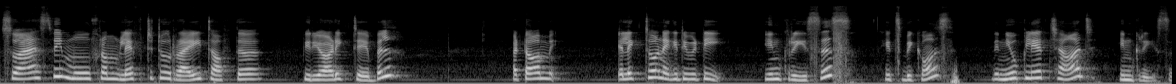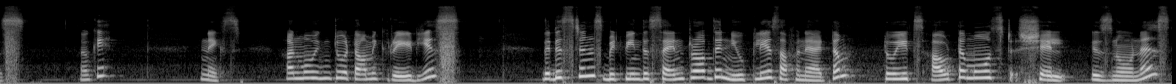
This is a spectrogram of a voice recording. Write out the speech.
So as we move from left to right of the periodic table, atomic electronegativity increases. It's because the nuclear charge increases. Okay. Next, on moving to atomic radius, the distance between the center of the nucleus of an atom to its outermost shell is known as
